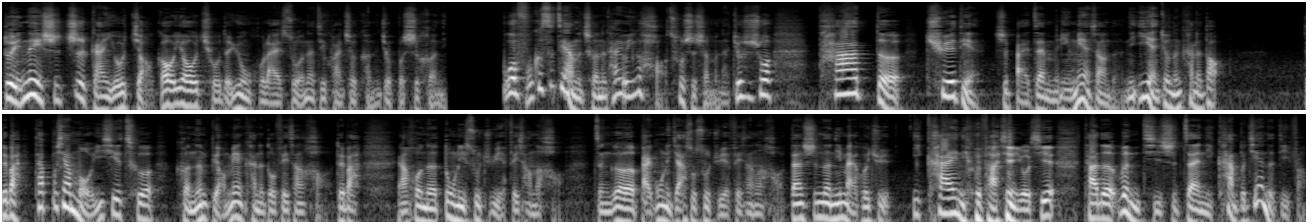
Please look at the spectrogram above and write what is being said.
对内饰质感有较高要求的用户来说，那这款车可能就不适合你。不过福克斯这样的车呢，它有一个好处是什么呢？就是说它的缺点是摆在明面上的，你一眼就能看得到。对吧？它不像某一些车，可能表面看的都非常好，对吧？然后呢，动力数据也非常的好，整个百公里加速数据也非常的好。但是呢，你买回去一开，你会发现有些它的问题是在你看不见的地方。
